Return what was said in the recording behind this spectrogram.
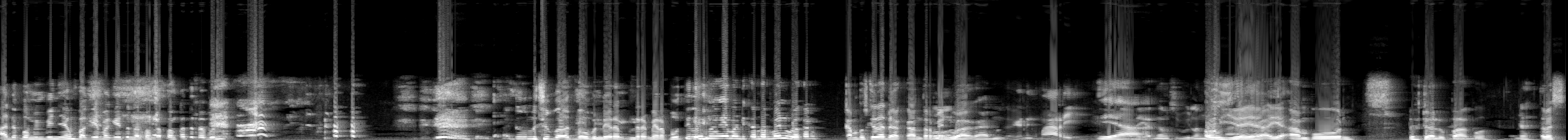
ada pemimpinnya yang pakai-pakai itu tongkat-tongkat udah bun. Aduh lucu banget bawa bendera bendera merah putih lagi. emang emang di kantor Menwa kan kampus kita ada kantor Oh. Menwa kan. Kan yang kemari. Iya. Kan kamu mesti bilang. Oh iya ya, ya ampun. Duh, udah lupa aku. Udah, terus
